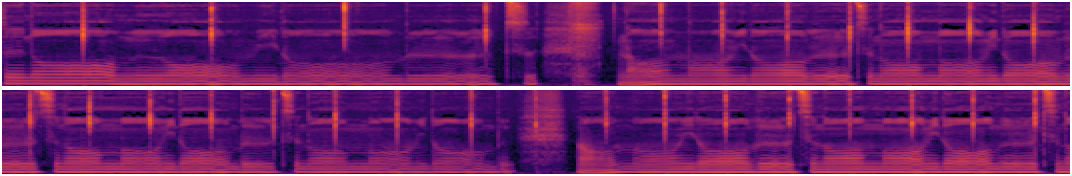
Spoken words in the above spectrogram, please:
仏の無阿弥陀仏南無阿弥陀仏南無阿弥陀仏南無阿弥陀仏南無阿弥陀仏南無阿弥陀仏南無阿弥陀仏南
